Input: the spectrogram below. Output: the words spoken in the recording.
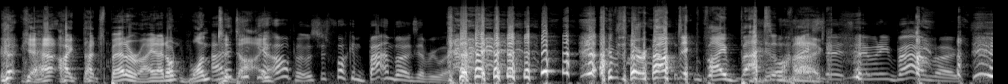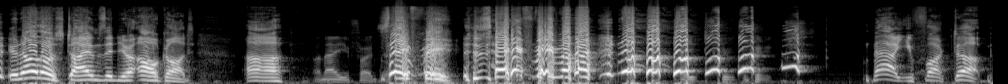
yeah, I, that's better, right? I don't want How to did you get up? It was just fucking Battenbergs everywhere. I'm surrounded by Why Battenberg. so, so many Battenbergs? you know those times in your oh god. Uh, Oh, now you fucked save me, save me, man. No. now you fucked up.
